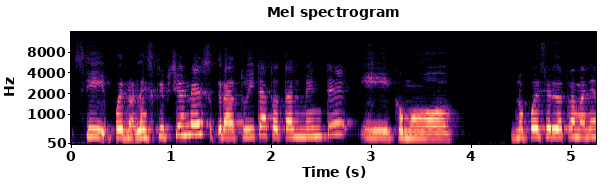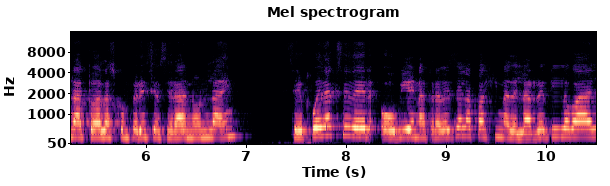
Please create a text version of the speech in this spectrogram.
Sí, bueno, la inscripción es gratuita totalmente y como no puede ser de otra manera, todas las conferencias serán online. Se puede acceder o bien a través de la página de la Red Global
